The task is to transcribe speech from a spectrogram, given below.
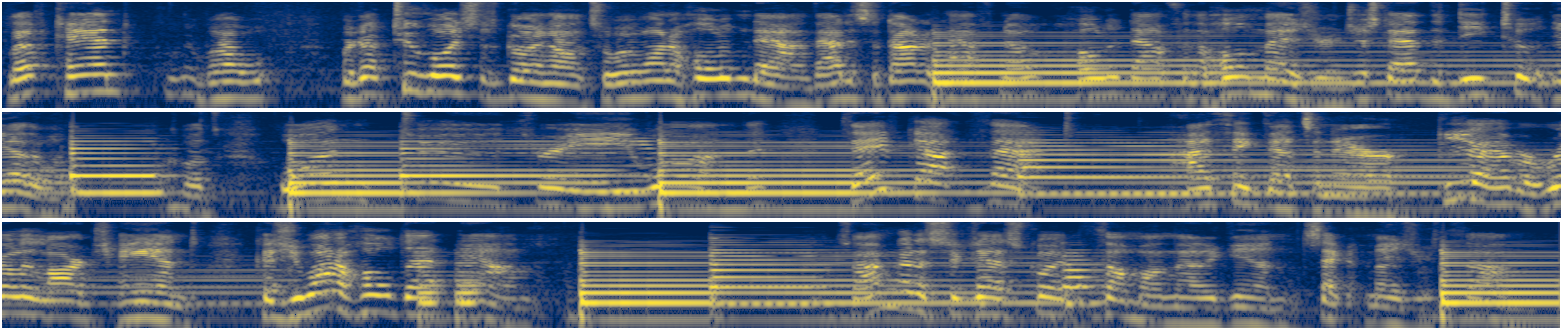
Left hand, well, we've got two voices going on, so we want to hold them down. That is a dotted half note. Hold it down for the whole measure and just add the D to it, the other one. So it's one, two, I think that's an error. You have a really large hand because you want to hold that down. So I'm going to suggest go ahead and thumb on that again. Second measure, thumb.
